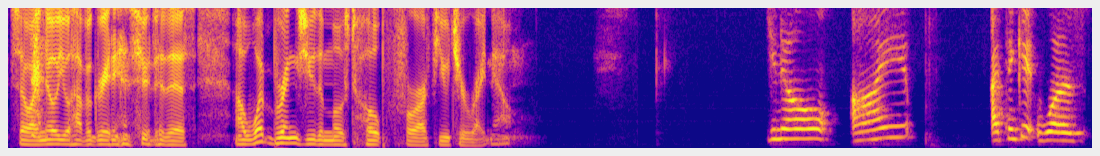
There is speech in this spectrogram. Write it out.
So I know you'll have a great answer to this. Uh, what brings you the most hope for our future right now? You know, I I think it was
